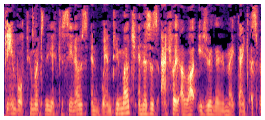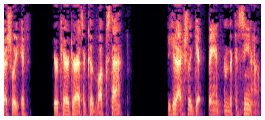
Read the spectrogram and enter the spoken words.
gamble too much in the casinos and win too much, and this is actually a lot easier than you may think, especially if your character has a good luck stat, you could actually get banned from the casino.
